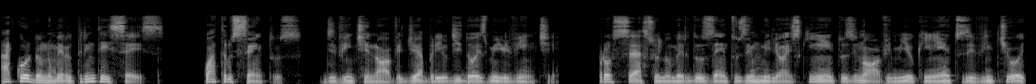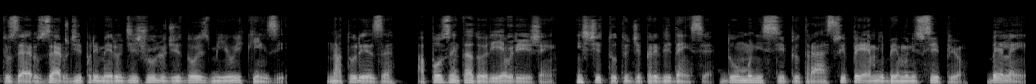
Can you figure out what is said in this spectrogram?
Acordo número 36. 400, de 29 de abril de 2020. Processo número 201.509.528.00 de 1 de julho de 2015. Natureza, Aposentadoria Origem, Instituto de Previdência do Município-IPMB Município, Belém,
